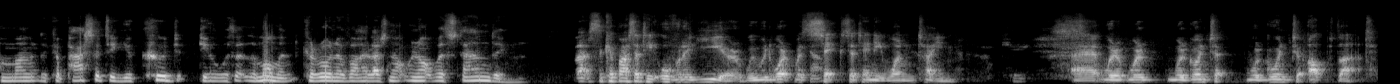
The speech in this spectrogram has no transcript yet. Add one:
amount, the capacity you could deal with at the moment, coronavirus not, notwithstanding. That's the capacity over a year. We would work with yeah. six at any one time. Okay. Uh, we're, we're, we're, going to, we're going to up that.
